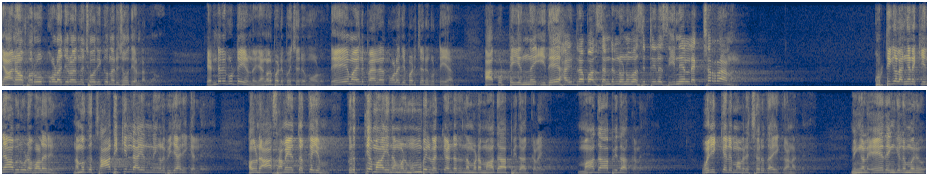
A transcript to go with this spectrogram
ഞാനോ ഫറൂഖ് കോളേജിലോ എന്ന് ചോദിക്കുന്ന ഒരു ചോദ്യം ഉണ്ടല്ലോ എന്റെ ഒരു കുട്ടിയുണ്ട് ഞങ്ങൾ പഠിപ്പിച്ചൊരു മോൾ. ഇതേമാതിരി പാലൽ കോളേജിൽ പഠിച്ചൊരു കുട്ടിയാണ്. ആ കുട്ടി ഇന്ന് ഇതേ ഹൈദരാബാദ് സെൻട്രൽ യൂണിവേഴ്സിറ്റിയിലെ സീനിയർ ലെക്ചറാണ്. കുട്ടികൾ അങ്ങനെ കിനാവിലൂടെ വളര്. നമുക്ക് സാധിക്കില്ല എന്ന് നിങ്ങൾ വിചാരിക്കല്ലേ? അതുകൊണ്ട് ആ സമയത്തൊക്കെയും കൃത്യമായി നമ്മൾ മുമ്പിൽ വെക്കേണ്ടത് നമ്മുടെ മാതാപിതാക്കളെ മാതാപിതാക്കളെ. ഒരിക്കലും അവരെ ചെറുതായി കാണല്ലേ. നിങ്ങൾ ഏതെങ്കിലും ഒരു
